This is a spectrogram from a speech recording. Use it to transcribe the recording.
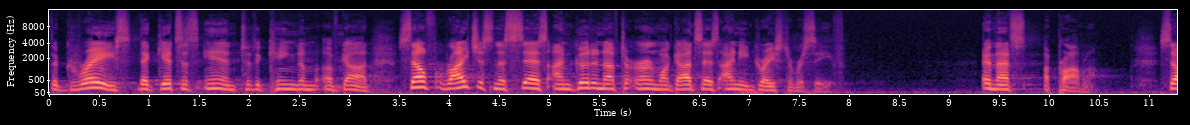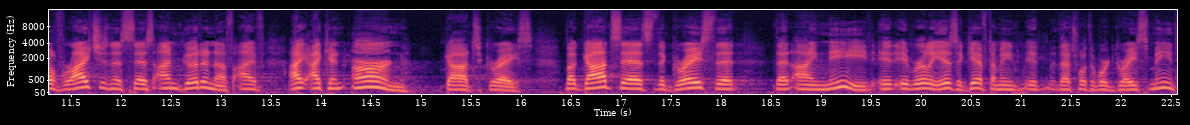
the grace that gets us into the kingdom of God. Self righteousness says, I'm good enough to earn what God says I need grace to receive. And that's a problem. Self righteousness says, I'm good enough. I've, I, I can earn God's grace. But God says the grace that, that I need, it, it really is a gift. I mean, it, that's what the word grace means.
